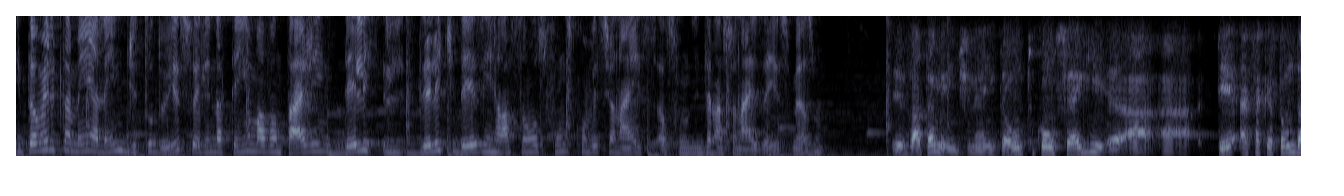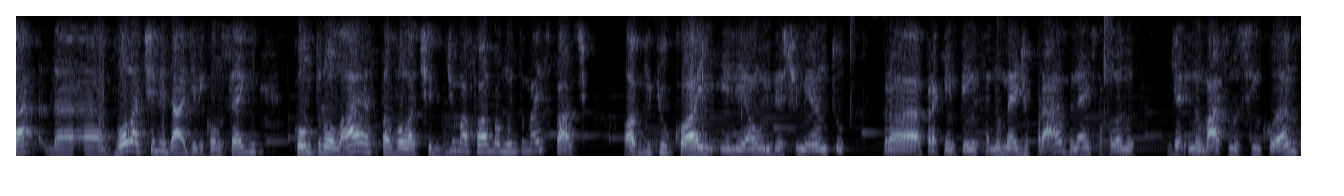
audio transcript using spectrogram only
Então ele também, além de tudo isso, ele ainda tem uma vantagem de, de liquidez em relação aos fundos convencionais, aos fundos internacionais, é isso mesmo? Exatamente, né? Então tu consegue eh, a, a, ter essa questão da, da volatilidade. Ele consegue controlar essa volatilidade de uma forma muito mais fácil. Óbvio que o COI ele é um investimento para quem pensa no médio prazo, né? A gente está falando de ali no máximo cinco anos,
